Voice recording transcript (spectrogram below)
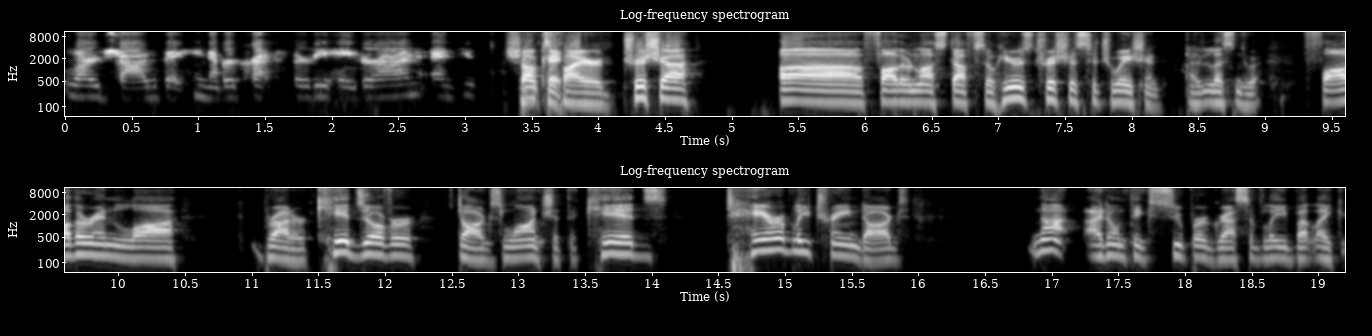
large dogs that he never corrects their behavior on, and he's shots Okay. fired Trisha, uh, father-in-law stuff. So here's Trisha's situation. I listened to it. Father-in-law brought her kids over. Dogs launch at the kids. Terribly trained dogs. Not, I don't think super aggressively, but like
